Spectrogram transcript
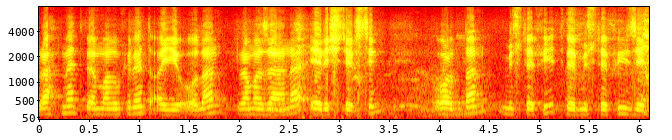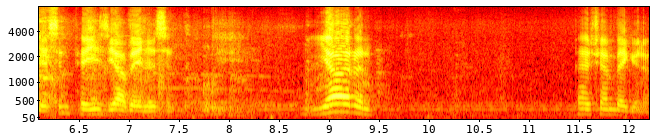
rahmet ve mağfiret ayı olan Ramazan'a eriştirsin. Oradan müstefit ve müstefiz eylesin, feyiz yâb eylesin. Yarın Perşembe günü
